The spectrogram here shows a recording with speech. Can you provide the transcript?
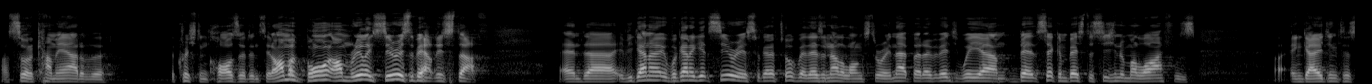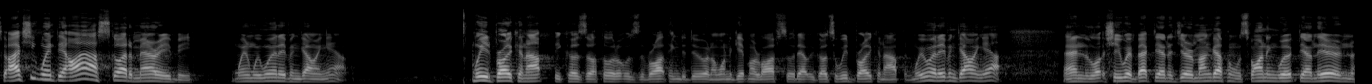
I sort of come out of the, the Christian closet and said, I'm, born, I'm really serious about this stuff. And uh, if, you're gonna, if we're going to get serious, we're going to talk about it. There's another long story in that. But eventually, um, the second best decision of my life was uh, engaging to Sky. I actually went down, I asked Sky to marry me when we weren't even going out we had broken up because I thought it was the right thing to do and I wanted to get my life sorted out with God. So we'd broken up and we weren't even going out. And she went back down to Jerramungup and was finding work down there. And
